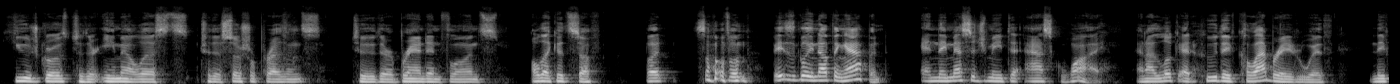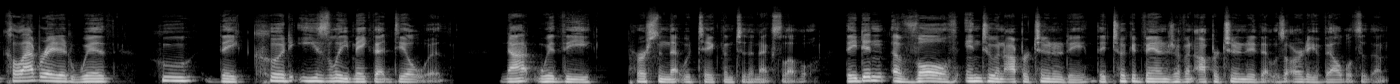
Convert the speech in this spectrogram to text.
huge growth to their email lists, to their social presence, to their brand influence, all that good stuff. But some of them, basically nothing happened. And they message me to ask why. And I look at who they've collaborated with, and they've collaborated with who they could easily make that deal with, not with the person that would take them to the next level. They didn't evolve into an opportunity, they took advantage of an opportunity that was already available to them.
